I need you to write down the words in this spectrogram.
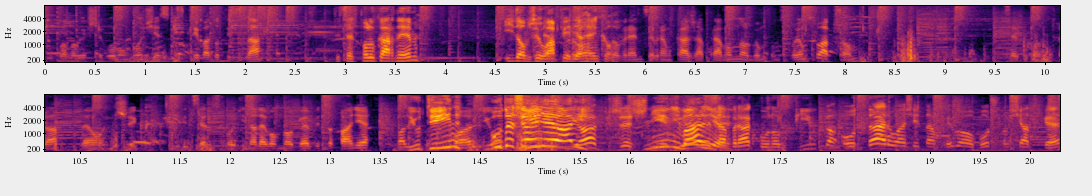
Próbował jeszcze głową Wąsiewski, skrywa do Tycla. Tycel w polu karnym. I dobrze łapie Diachenko. w ręce bramkarza, prawą nogą, tą swoją słabszą. Tycel kontra, Leończyk. Tycel schodzi na lewą nogę, wycofanie. Maliutin. Maliutin, Uderzenie, a i- Jakżeż minimalnie. minimalnie zabrakło. No piłka otarła się tam chyba o boczną siatkę.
